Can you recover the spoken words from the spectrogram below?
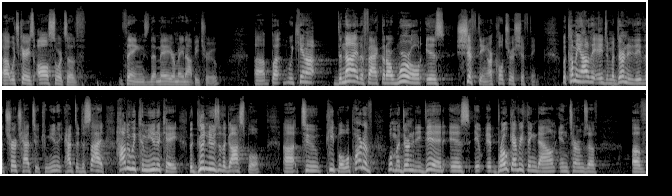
uh, which carries all sorts of things that may or may not be true. Uh, but we cannot deny the fact that our world is shifting, our culture is shifting. But coming out of the age of modernity, the church had to, communi- had to decide how do we communicate the good news of the gospel uh, to people? Well, part of what modernity did is it, it broke everything down in terms of, of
